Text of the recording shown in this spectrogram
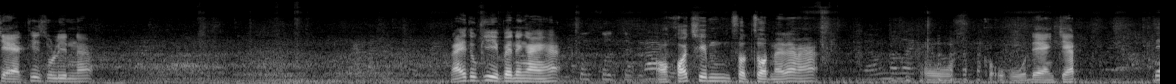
แจกที่สุรินทร์นะไหนทุกี้เป็นยังไงฮะ สดๆจากไร่อ๋อขอชิมสดๆหน่อยได้ไหมฮะ โอ้โอ้โหแดงแจ๊ด แด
